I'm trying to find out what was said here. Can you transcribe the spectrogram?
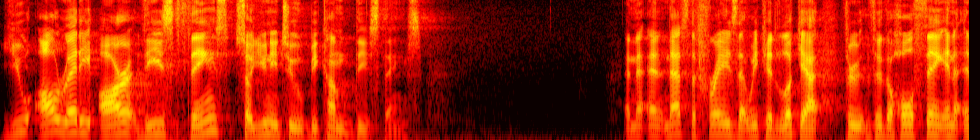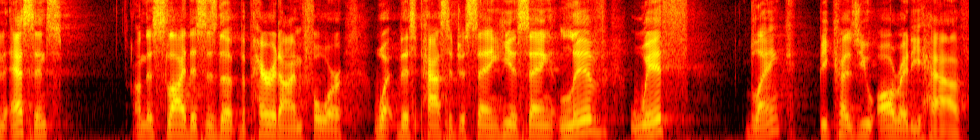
You already are these things, so you need to become these things. And, th- and that's the phrase that we could look at through, through the whole thing. In, in essence, on this slide, this is the, the paradigm for what this passage is saying. He is saying, live with blank because you already have.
